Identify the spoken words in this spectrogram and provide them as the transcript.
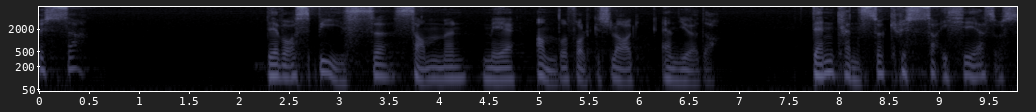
kryssa. Det var å spise sammen med andre folkeslag enn jøder. Den grensa kryssa ikke Jesus.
